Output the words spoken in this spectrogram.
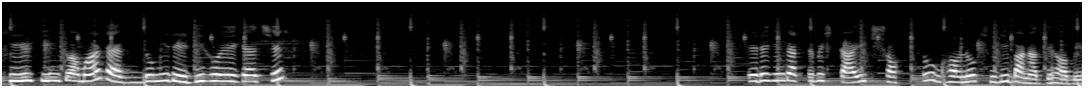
ক্ষীর কিন্তু আমার একদমই রেডি হয়ে গেছে। এটা কিন্তু একটা বেশ টাইট শক্ত, ঘন ক্ষীরই বানাতে হবে।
